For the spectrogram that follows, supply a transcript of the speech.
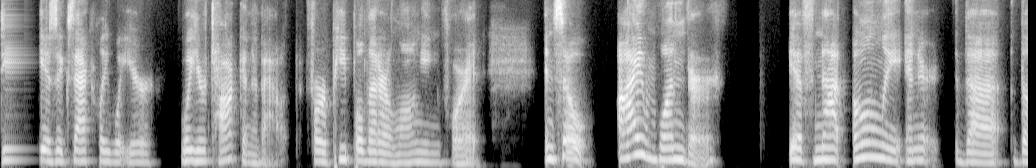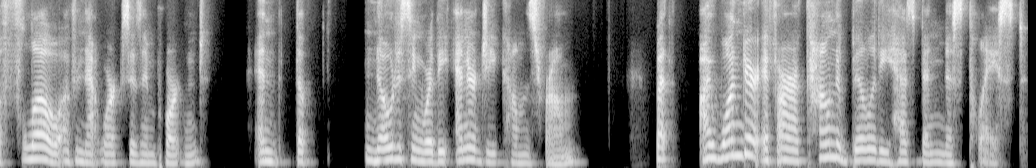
is exactly what you're what you're talking about for people that are longing for it. And so I wonder if not only ener- the the flow of networks is important and the noticing where the energy comes from, but I wonder if our accountability has been misplaced.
